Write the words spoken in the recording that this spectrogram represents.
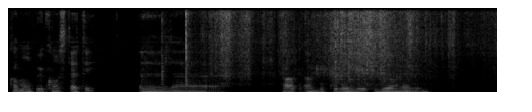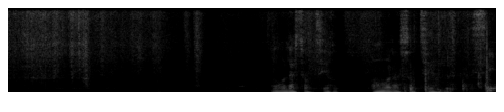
Comme on peut constater, euh, la pâte a beaucoup levé durant la nuit. On va la sortir, on va la sortir de ici.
